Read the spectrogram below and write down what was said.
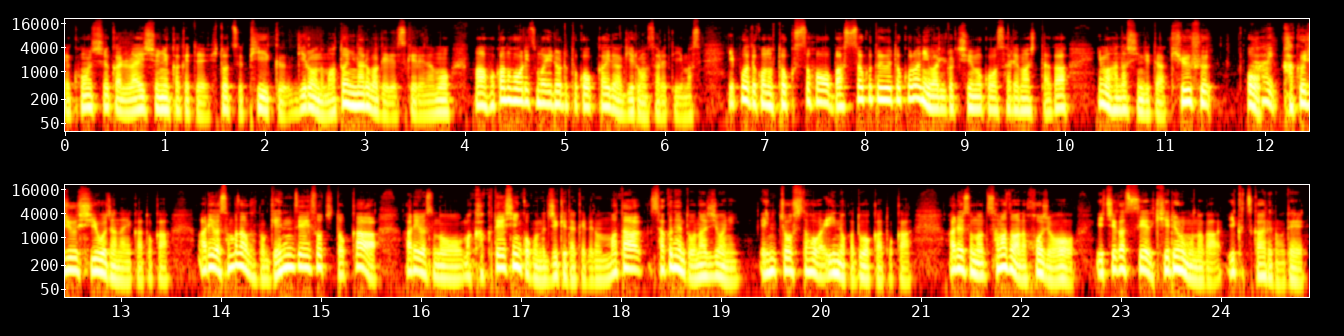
あ今週から来週にかけて一つピーク議論の的になるわけですけれども、まあ、他の法律もいろいろと国会では議論されています。一方でこの特措法罰則というところに割と注目をされましたが今話に出た給付をはい。拡充しようじゃないかとか、あるいはさまざまな減税措置とかあるいはその、まあ、確定申告の時期だけれどもまた昨年と同じように延長した方がいいのかどうかとかあるいはそのさまざまな補助を1月末で切れるものがいくつかあるので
